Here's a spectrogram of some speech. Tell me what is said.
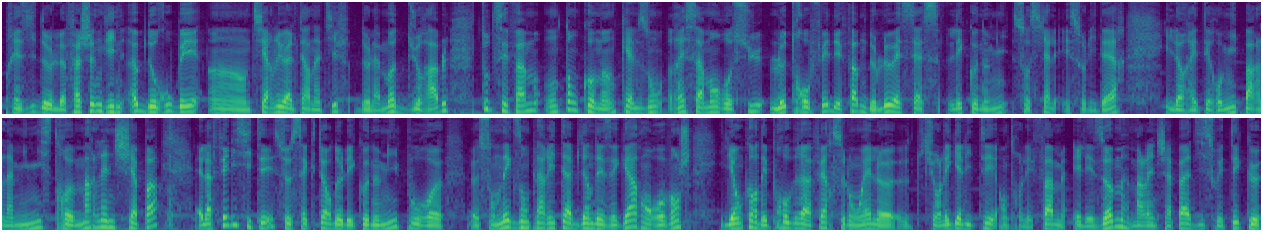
préside le Fashion Green Hub de Roubaix, un tiers-lieu alternatif de la mode durable. Toutes ces femmes ont en commun qu'elles ont récemment reçu le trophée des femmes de l'ESS, l'économie sociale et solidaire. Il leur a été remis par la ministre Marlène Schiappa. Elle a félicité ce secteur de l'économie pour euh, son exemplarité à bien des égards. En revanche, il y a encore des progrès à faire selon elle euh, sur l'égalité entre les femmes et les hommes. Marlène Schiappa a dit souhaiter que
